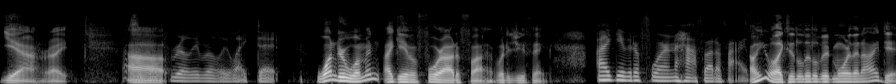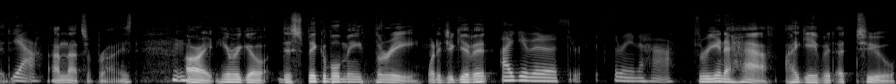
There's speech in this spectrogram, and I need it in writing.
Yeah, right. I Uh, really, really liked it. Wonder Woman, I gave a four out of five. What did you think? I gave it a four and a half out of five. Oh, you liked it a little bit more than I did. Yeah. I'm not surprised. All right, here we go. Despicable Me 3. What did you give it? I give it a th- three and a half. Three and a half. I gave it a two.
